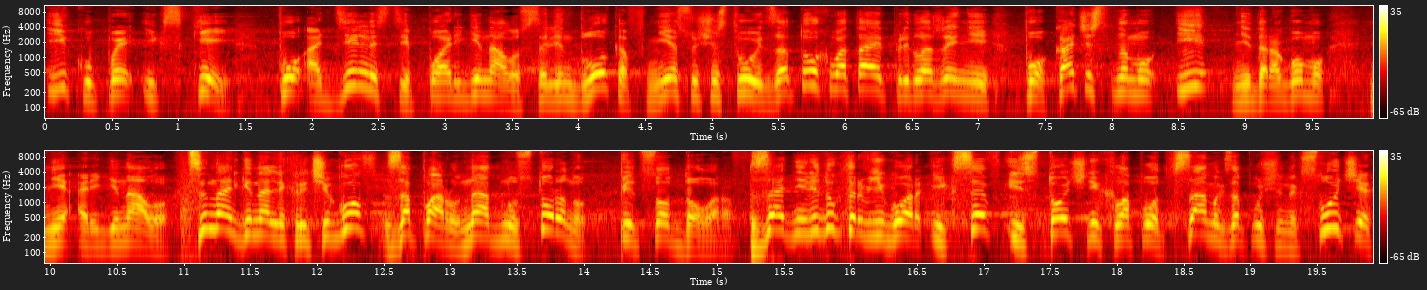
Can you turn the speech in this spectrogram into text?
и купе XK. По отдельности, по оригиналу сайлентблоков не существует, зато хватает предложений по качественному и недорогому неоригиналу. Цена оригинальных рычагов за пару на одну сторону 500 долларов. Задний редуктор в Jaguar XF – источник хлопот. В самых запущенных случаях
